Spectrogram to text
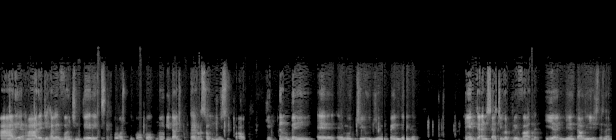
a área, a área de relevante interesse ecológico do Cocó, uma unidade de conservação municipal que também é, é motivo de um pendenga entre a iniciativa privada e ambientalistas, né?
